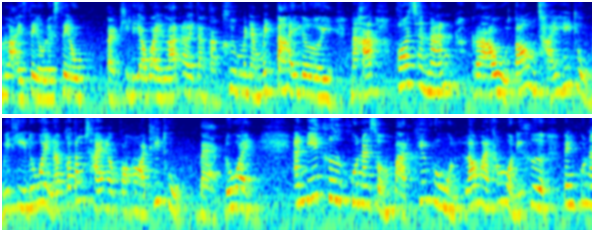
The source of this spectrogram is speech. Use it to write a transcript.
ำลายเซลล์เลยเซลล์ แบคทีเรียไวรัสอะไรต่างๆ คือมันยังไม่ตายเลยนะคะ เพราะฉะนั้นเราต้องใช้ให้ถูกวิธีด้วย แล้วก็ต้องใช้แอลกอฮอล์ที่ถูกแบบด้วย อันนี้คือคุณสมบัติที่ครูหมุนเล่ามาทั้งหมดนี้คือ เป็นคุณ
